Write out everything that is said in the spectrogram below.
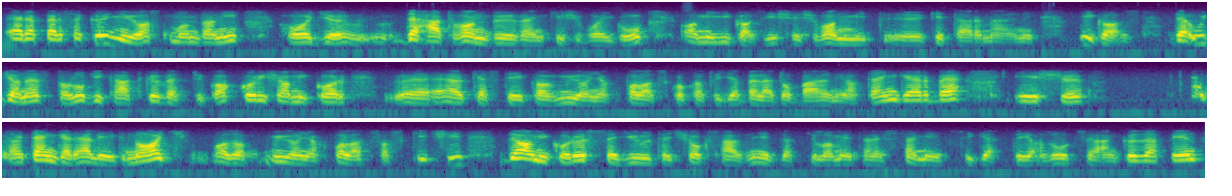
Erre persze könnyű azt mondani, hogy de hát van bőven kis bolygó, ami igaz is, és van mit kitermelni. Igaz, de ugyanezt a logikát követtük akkor is, amikor elkezdték a műanyag palackokat ugye beledobálni a tengerbe, és a tenger elég nagy, az a műanyag palac az kicsi, de amikor összegyűlt egy sok száz négyzetkilométeres szemétszigetté az óceán közepén,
